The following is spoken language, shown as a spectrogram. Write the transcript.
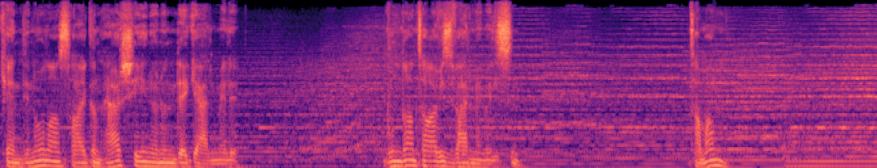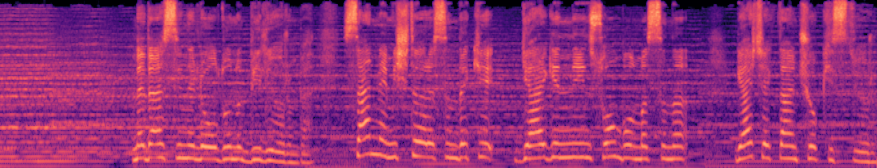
Kendine olan saygın her şeyin önünde gelmeli. Bundan taviz vermemelisin. Tamam mı? Neden sinirli olduğunu biliyorum ben. Sen ve Mişti arasındaki gerginliğin son bulmasını gerçekten çok istiyorum.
